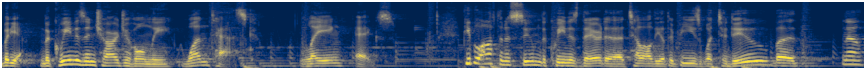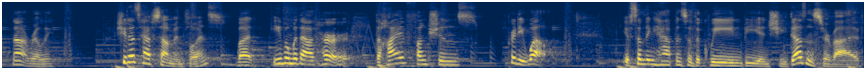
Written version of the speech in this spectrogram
But yeah, the queen is in charge of only one task laying eggs. People often assume the queen is there to tell all the other bees what to do, but no, not really. She does have some influence, but even without her, the hive functions pretty well. If something happens to the queen bee and she doesn't survive,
